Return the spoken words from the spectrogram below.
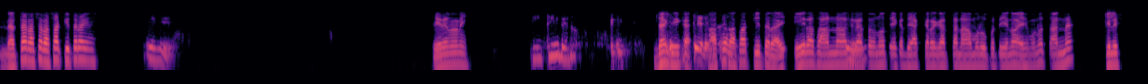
නැත්නම් රස රසක් විතරයිනේ. තේරෙනවනේ. තේරෙනවා. දැන් ඒක රස රසක් විතරයි. ඒ රස ආන්නාසි රස වුණොත් ඒක දෙයක් කරගත්ත නාම රූප තියෙනවා. එහෙම වුණොත් අන්න කෙලෙස්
